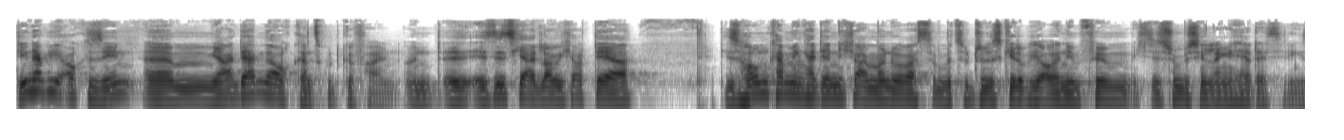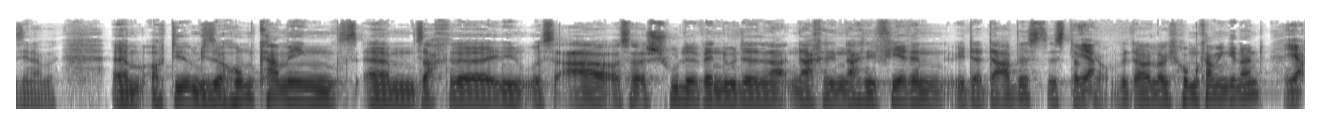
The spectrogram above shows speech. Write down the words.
Den habe ich auch gesehen. Ähm, ja, der hat mir auch ganz gut gefallen. Und äh, es ist ja, glaube ich, auch der, dieses Homecoming hat ja nicht nur einmal nur was damit zu tun. Es geht, glaube ich, auch in dem Film, ich, das ist schon ein bisschen lange her, dass ich den gesehen habe, ähm, auch die, um diese Homecoming-Sache in den USA aus der Schule, wenn du nach, nach, nach den Ferien wieder da bist, ist, glaube Ja. ich, wird auch, glaube ich, Homecoming genannt. Ja.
